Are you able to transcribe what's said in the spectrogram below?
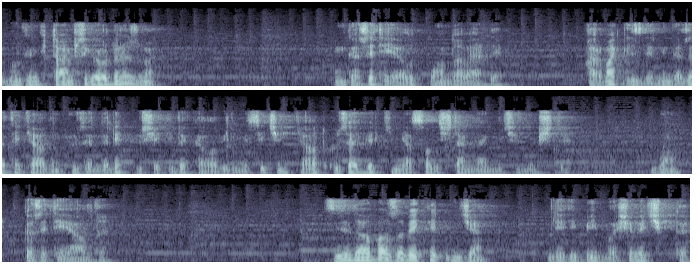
Bugünkü Times'ı gördünüz mü? Gazeteyi alıp Bond'a verdi. Parmak izlerinin gazete kağıdının üzerinde net bir şekilde kalabilmesi için kağıt özel bir kimyasal işlemden geçirilmişti. Bond gazeteyi aldı. Sizi daha fazla bekletmeyeceğim, dedi binbaşı ve çıktı.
